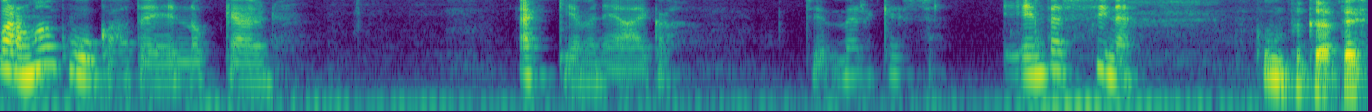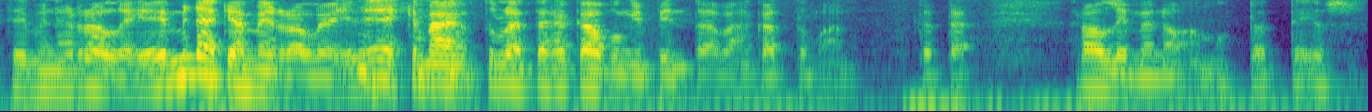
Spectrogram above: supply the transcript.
Varmaan kuukauteen en ole käynyt. Äkkiä menee aika työn merkeissä. Entäs sinä? Kumpikaan teistä ei mene ralleihin. En minäkään mene ralleihin. Ehkä mä tulen tähän kaupungin pintaan vähän katsomaan tätä rallimenoa, mutta että jos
